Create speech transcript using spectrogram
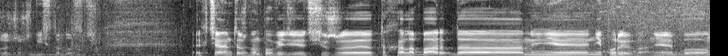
rzecz oczywista dosyć. E, Chciałem też wam powiedzieć, że ta halabarda mnie nie porywa, nie? Bo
